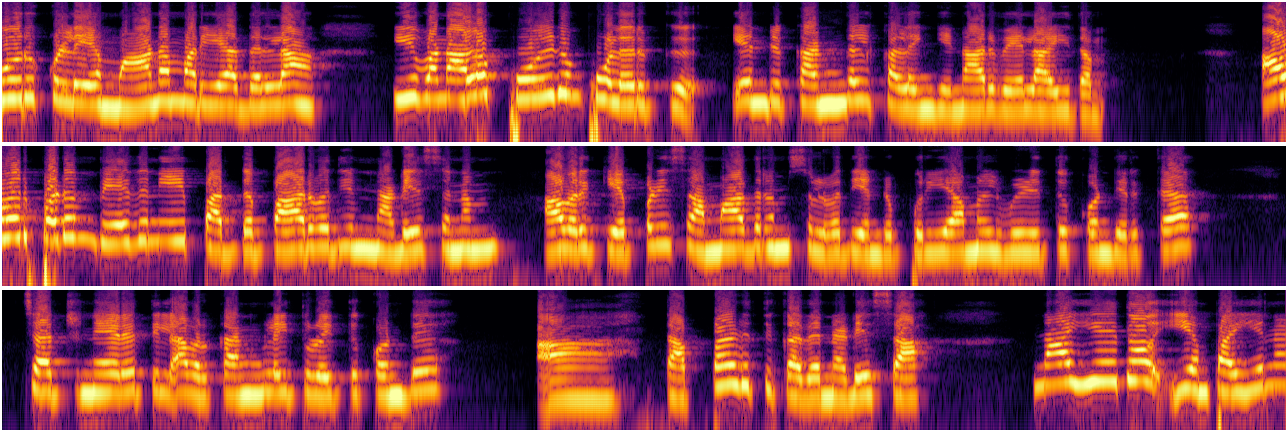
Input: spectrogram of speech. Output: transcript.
ஊருக்குள்ளேய மான மரியாதெல்லாம் இவனால போயிடும் போல இருக்கு என்று கண்கள் கலங்கினார் வேலாயுதம். அவர் படும் வேதனையை பார்த்த பார்வதியும் நடேசனும் அவருக்கு எப்படி சமாதானம் சொல்வது என்று புரியாமல் விழித்து கொண்டிருக்க? சற்று நேரத்தில் அவர் கண்களை துடைத்து கொண்டு ஆ தப்பா எடுத்துக்காத நடேசா. நான் ஏதோ என் பையனை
